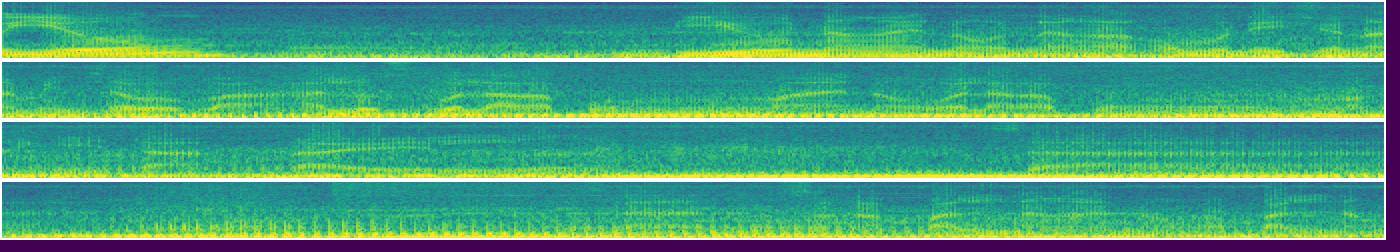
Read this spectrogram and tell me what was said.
po yung view ng ano ng accommodation namin sa baba. Halos wala ka pong ano, wala ka pong makikita dahil sa sa ano, sa kapal ng ano, kapal ng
